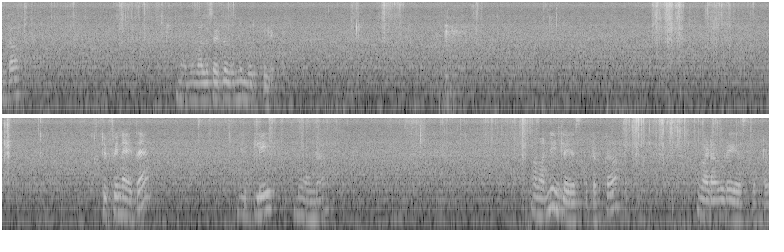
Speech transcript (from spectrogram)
ఇంకా? మా అమ్మ వాళ్ళ సైడ్లో ఉన్న మురుకులే. టిఫిన్ అయితే ఇడ్లీ బోండా. అవన్నీ ఇంట్లో వేసుకుంటాం కదా. వడ కూడా వేసుకుంటాం.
